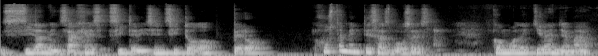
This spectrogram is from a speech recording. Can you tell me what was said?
sí dan mensajes, sí te dicen, sí todo, pero justamente esas voces, como le quieran llamar,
